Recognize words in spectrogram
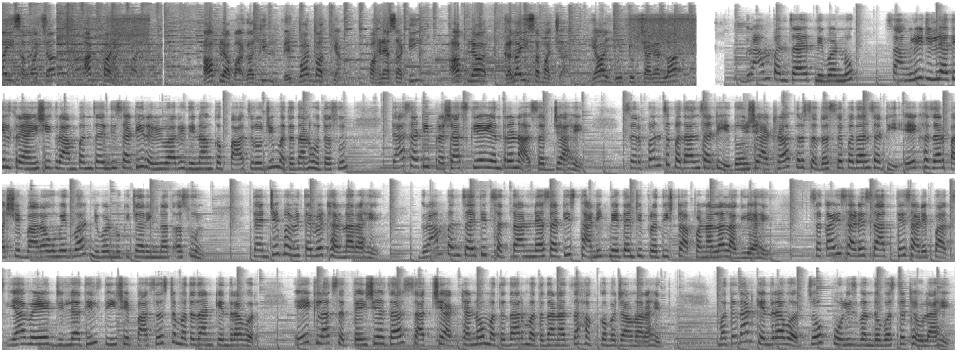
गलाई समाचार आटपाडी. आपल्या भागातील वेगवान बातम्या पाहण्यासाठी आपल्या गलाई समाचार या यूट्यूब चॅनलला ग्रामपंचायत निवडणूक. सांगली जिल्ह्यातील त्र्याऐंशी ग्रामपंचायतीसाठी रविवारी दिनांक पाच रोजी मतदान होत असून त्यासाठी प्रशासकीय यंत्रणा सज्ज आहे. सरपंच पदांसाठी दोनशे अठरा तर सदस्य पदांसाठी एक हजार पाचशे बारा उमेदवार निवडणुकीच्या रिंगणात असून त्यांचे भवितव्य ठरणार आहे. ग्रामपंचायतीत सत्ता आणण्यासाठी स्थानिक नेत्यांची प्रतिष्ठा पणाला लागली आहे. सकाळी साडेसात ते साडेपाच या वेळेत जिल्ह्यातील तीनशे पासष्ट मतदान केंद्रावर एक लाख सत्याऐंशी हजार सातशे अठ्ठ्याण्णव मतदार मतदानाचा हक्क बजावणार आहेत. मतदान केंद्रावर चोख पोलीस बंदोबस्त ठेवला आहे.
